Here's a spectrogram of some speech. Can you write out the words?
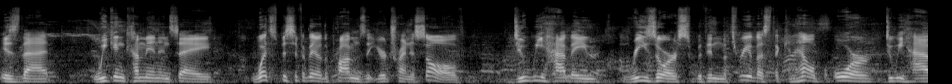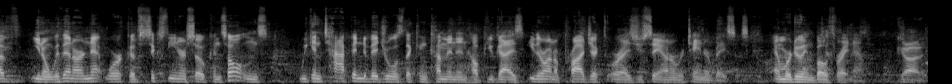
is that we can come in and say, what specifically are the problems that you're trying to solve? Do we have a resource within the three of us that can help, or do we have, you know, within our network of 16 or so consultants, we can tap individuals that can come in and help you guys either on a project or, as you say, on a retainer basis. And we're doing both right now. Got it.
